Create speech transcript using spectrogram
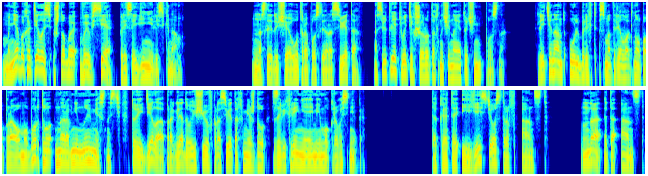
Мне бы хотелось, чтобы вы все присоединились к нам. На следующее утро после рассвета осветлеть в этих широтах начинает очень поздно. Лейтенант Ульбрихт смотрел в окно по правому борту на равнинную местность, то и дело проглядывающую в просветах между завихрениями мокрого снега. «Так это и есть остров Анст?» «Да, это Анст».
